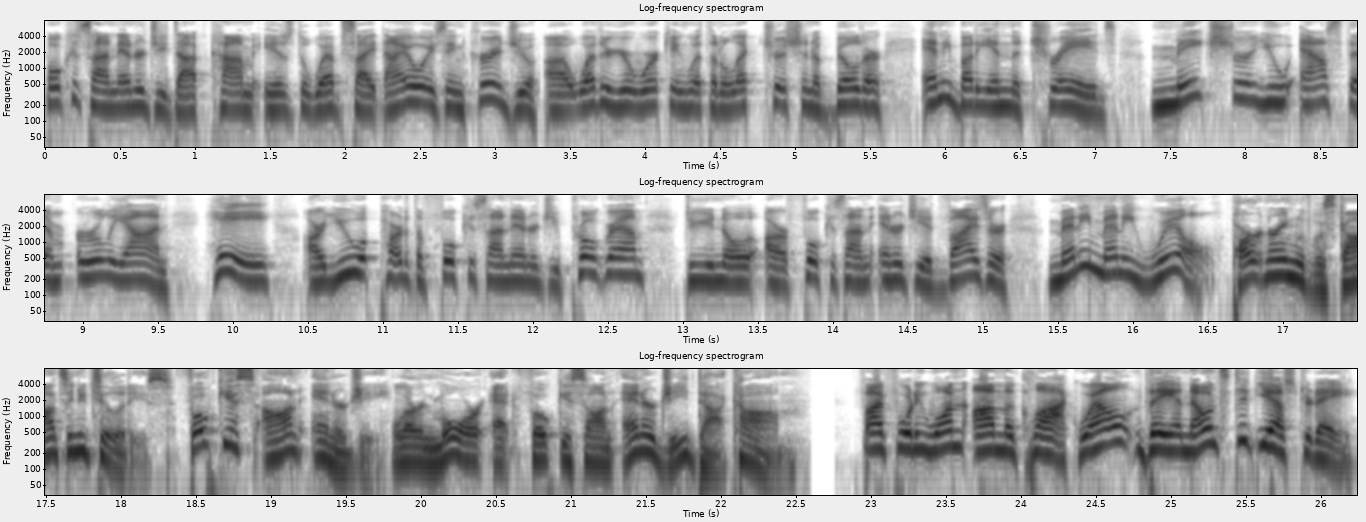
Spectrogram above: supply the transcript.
FocusOnEnergy.com is the website. And I always encourage you, uh, whether you're working with an electrician, a builder, anybody in the trades, make sure you ask them early on hey, are you a part of the Focus on Energy program? Do you know our Focus on Energy advisor? Many, many will. Partnering with Wisconsin Utilities. Focus on Energy. Learn more at focusonenergy.com. 541 on the clock. Well, they announced it yesterday.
